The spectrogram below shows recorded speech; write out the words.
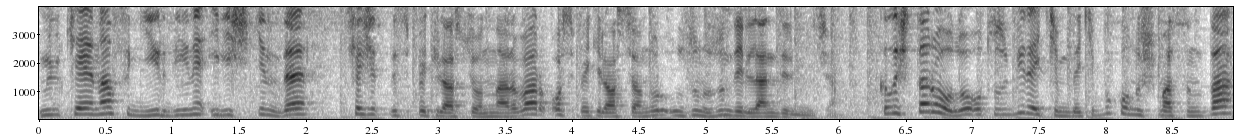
ülkeye nasıl girdiğine ilişkin de çeşitli spekülasyonlar var. O spekülasyonları uzun uzun dillendirmeyeceğim. Kılıçdaroğlu 31 Ekim'deki bu konuşmasında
